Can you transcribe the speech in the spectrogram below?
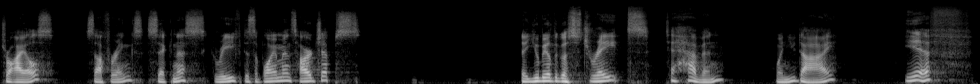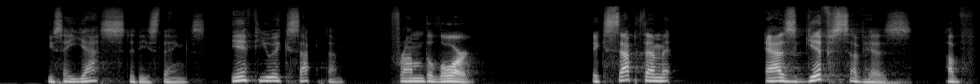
trials, sufferings, sickness, grief, disappointments, hardships that you'll be able to go straight to heaven when you die if you say yes to these things, if you accept them from the Lord. Accept them as gifts of His, of,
